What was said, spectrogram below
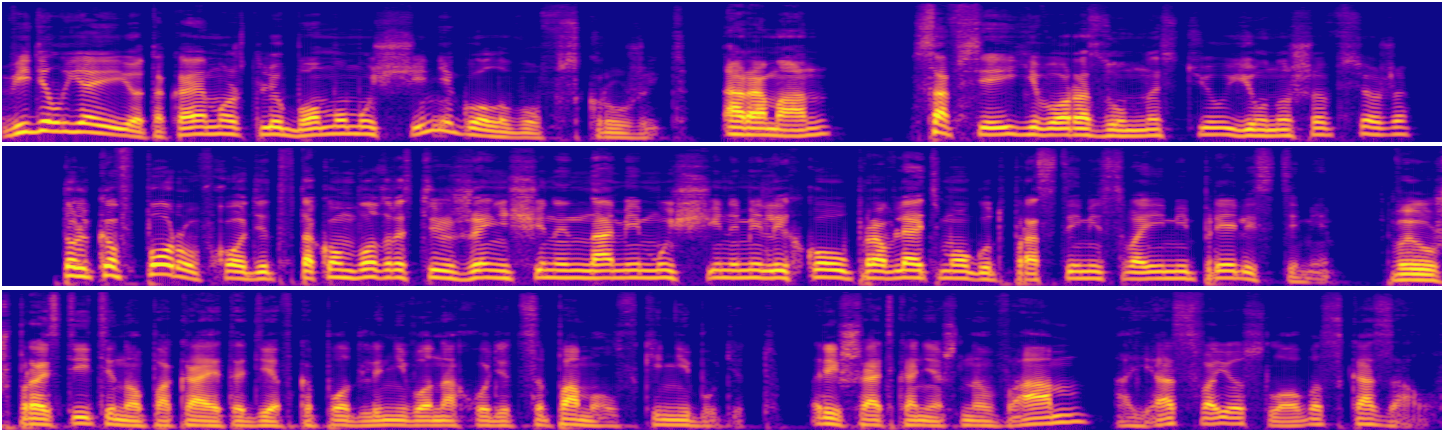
Видел я ее, такая может любому мужчине голову вскружить. А Роман? Со всей его разумностью, юноша все же. Только в пору входит, в таком возрасте женщины нами, мужчинами, легко управлять могут простыми своими прелестями. Вы уж простите, но пока эта девка подле него находится, помолвки не будет. Решать, конечно, вам, а я свое слово сказал».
